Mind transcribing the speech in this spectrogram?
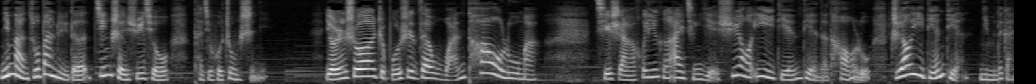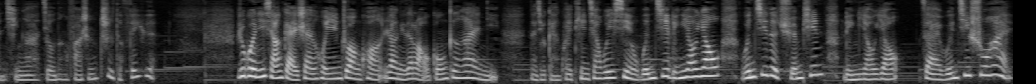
你满足伴侣的精神需求，他就会重视你。有人说，这不是在玩套路吗？其实啊，婚姻和爱情也需要一点点的套路，只要一点点，你们的感情啊就能发生质的飞跃。如果你想改善婚姻状况，让你的老公更爱你，那就赶快添加微信文姬零幺幺，文姬的全拼零幺幺，在文姬说爱，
